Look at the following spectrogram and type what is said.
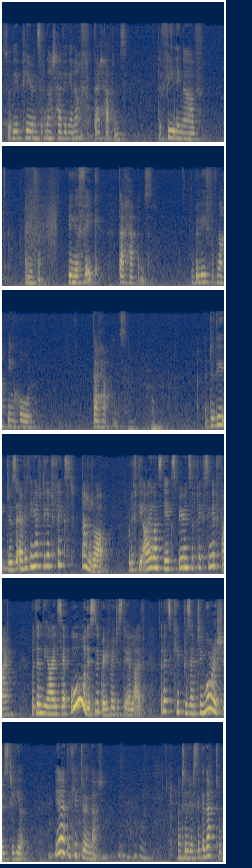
So the appearance of not having enough, that happens. The feeling of anything, being a fake, that happens. The belief of not being whole, that happens. Do the, does everything have to get fixed? Not at all. But if the I wants the experience of fixing it, fine. But then the I will say, oh, this is a great way to stay alive. So let's keep presenting more issues to heal. Yeah, it'll keep doing that. Until you're sick of that too.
